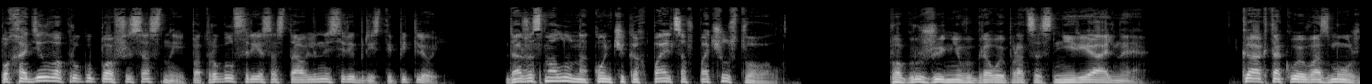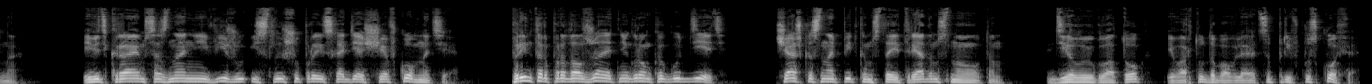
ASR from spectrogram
Походил вокруг упавшей сосны, потрогал срез, оставленный серебристой петлей. Даже смолу на кончиках пальцев почувствовал. Погружение в игровой процесс нереальное. Как такое возможно? И ведь краем сознания вижу и слышу происходящее в комнате. Принтер продолжает негромко гудеть. Чашка с напитком стоит рядом с ноутом. Делаю глоток, и во рту добавляется привкус кофе.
